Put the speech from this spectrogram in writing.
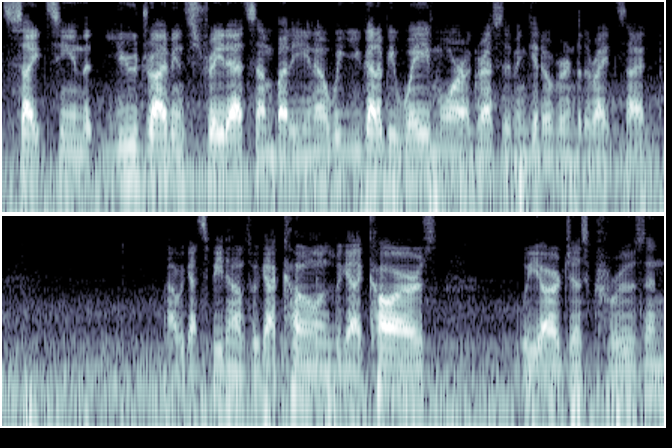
sight seeing that you driving straight at somebody. You know, we you got to be way more aggressive and get over into the right side. Uh, we got speed humps, we got cones, we got cars. We are just cruising.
